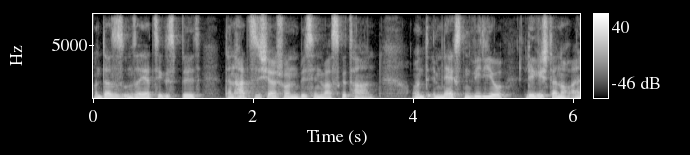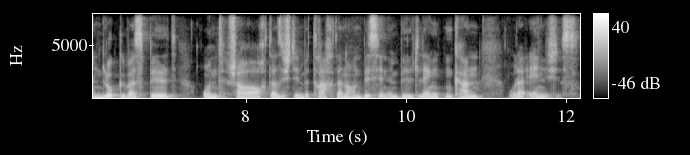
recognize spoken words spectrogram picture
und das ist unser jetziges Bild, dann hat sich ja schon ein bisschen was getan. Und im nächsten Video lege ich dann noch einen Look übers Bild und schaue auch, dass ich den Betrachter noch ein bisschen im Bild lenken kann oder ähnliches.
